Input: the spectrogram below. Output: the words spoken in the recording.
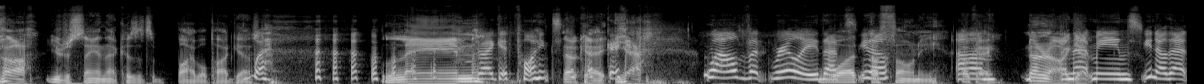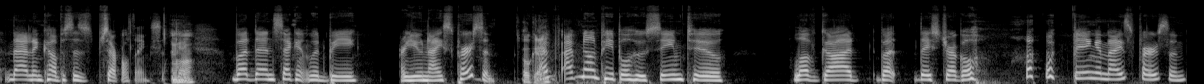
You're just saying that because it's a Bible podcast. Lame. Do I get points? Okay. Yeah. Well, but really, that's what you know, a phony. Okay. no, no, no. I and get that it. means you know that that encompasses several things. Okay. Uh-huh. But then second would be, are you a nice person? Okay. I've I've known people who seem to love God, but they struggle with being a nice person.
